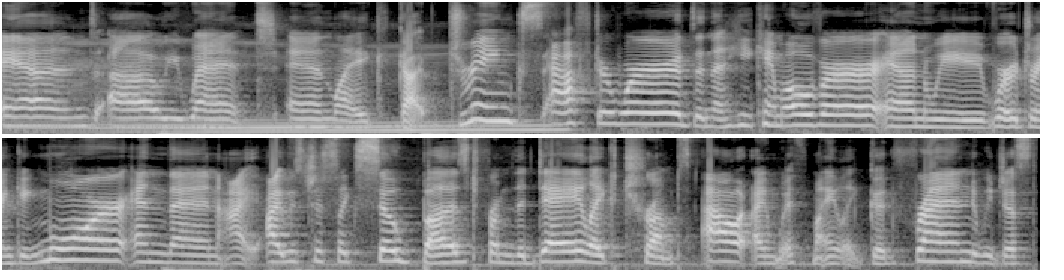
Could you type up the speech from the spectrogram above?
and uh, we went and like got drinks afterwards. And then he came over, and we were drinking more. And then I, I was just like so buzzed from the day, like Trump's out. I'm with my like good friend. We just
